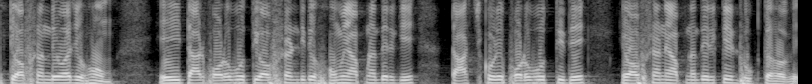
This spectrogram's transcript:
একটি অপশান দেওয়া আছে, হোম। এই তার পরবর্তী অপশানটিতে হোমে আপনাদেরকে টাচ করে পরবর্তীতে এই অপশানে আপনাদেরকে ঢুকতে হবে।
